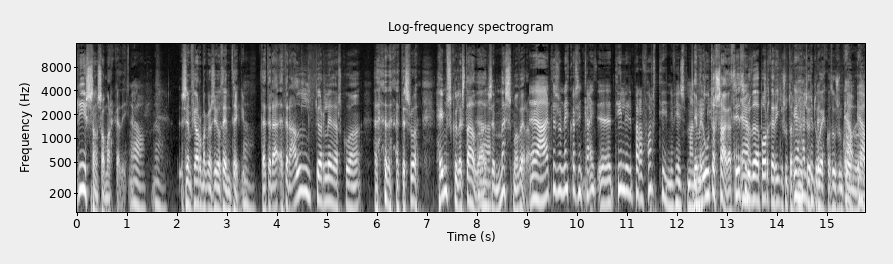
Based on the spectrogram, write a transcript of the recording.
risans á markaði já, já. sem fjármagnar sig á þeim tekjum. Þetta er, þetta er algjörlega sko þetta er svo heimskuleg staða já. sem mest má vera. Já, þetta er svona eitthvað sem gæt, uh, til er bara fortíðinni finnst manni. Ég minn út af saga, þið þurfum við að borga ríkisútarfinu 20 eitthvað þúsund krónur já,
